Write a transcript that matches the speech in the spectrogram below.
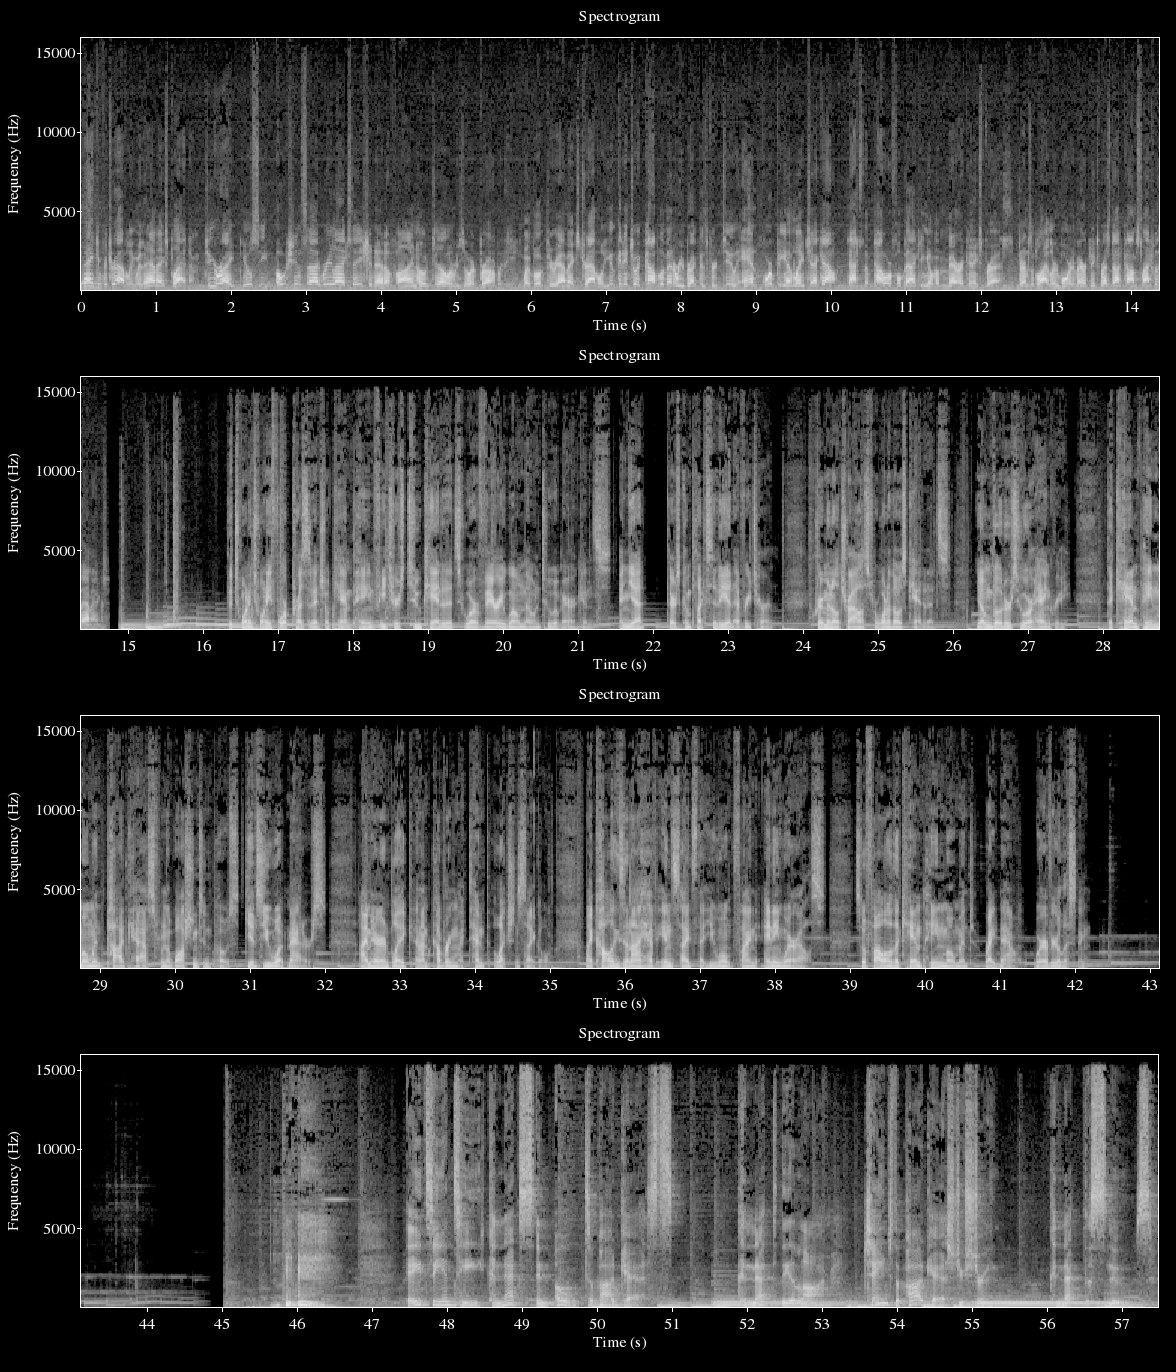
Thank you for traveling with Amex Platinum. To your right, you'll see oceanside relaxation at a fine hotel and resort property. When booked through Amex Travel, you can enjoy complimentary breakfast for 2 and 4 p.m. late checkout. That's the powerful backing of American Express. Terms apply. Learn more at americanexpress.com slash with Amex. The 2024 presidential campaign features two candidates who are very well known to Americans. And yet, there's complexity at every turn. Criminal trials for one of those candidates, young voters who are angry. The Campaign Moment podcast from the Washington Post gives you what matters. I'm Aaron Blake, and I'm covering my 10th election cycle. My colleagues and I have insights that you won't find anywhere else. So follow the Campaign Moment right now, wherever you're listening. AT&T connects an ode to podcasts. Connect the alarm. Change the podcast you stream. Connect the snooze.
